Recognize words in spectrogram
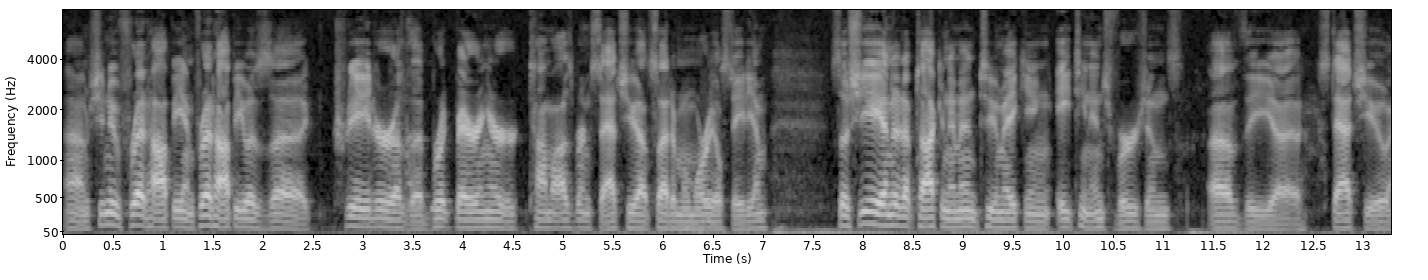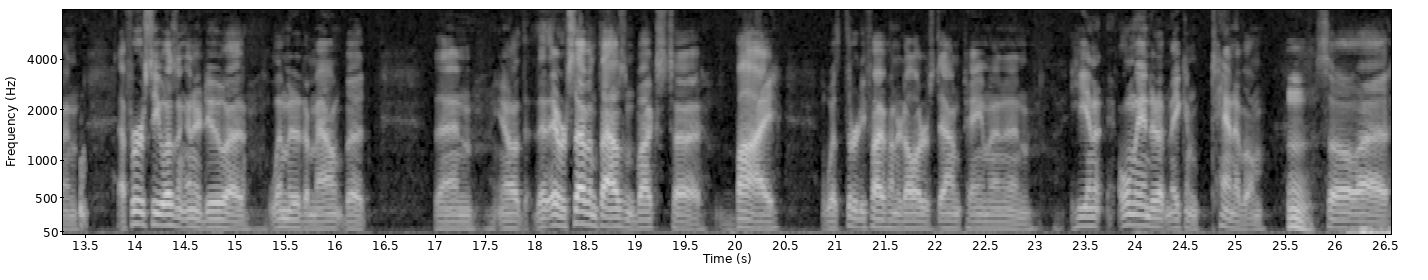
um, she knew Fred Hoppe, and Fred Hoppe was uh, creator of the Brook Berringer Tom Osborne statue outside of Memorial Stadium. So she ended up talking him into making 18 inch versions of the uh, statue. And at first he wasn't going to do a limited amount, but then, you know, th- they were 7000 bucks to buy with $3,500 down payment. And he en- only ended up making 10 of them. So uh,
